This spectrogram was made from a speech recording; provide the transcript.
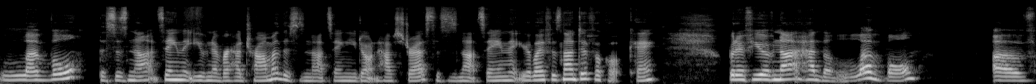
level. This is not saying that you've never had trauma. This is not saying you don't have stress. This is not saying that your life is not difficult, okay? But if you have not had the level of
